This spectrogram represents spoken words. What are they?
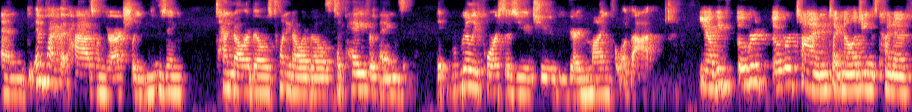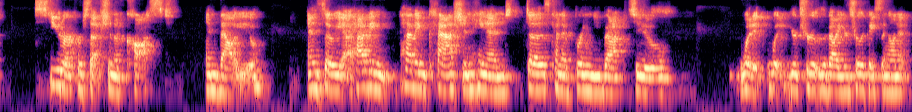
and the impact that has when you're actually using $10 bills, $20 bills to pay for things, it really forces you to be very mindful of that. Yeah, we've over over time technology has kind of skewed our perception of cost and value. And so yeah, having having cash in hand does kind of bring you back to what it what you're true the value you're truly placing on it.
